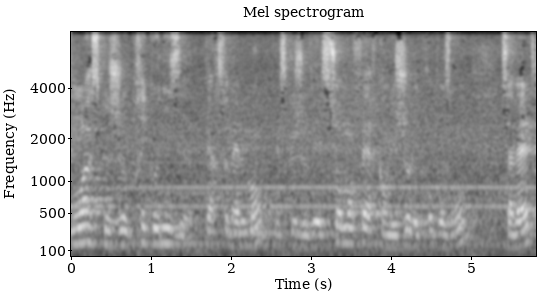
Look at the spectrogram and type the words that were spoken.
moi, ce que je préconise personnellement, et ce que je vais sûrement faire quand les jeux le proposeront, ça va être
